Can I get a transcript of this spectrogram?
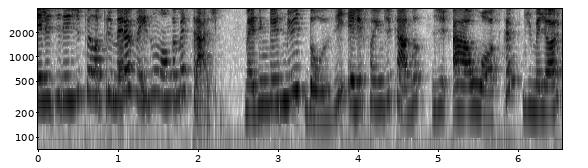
ele dirige pela primeira vez um longa-metragem. Mas em 2012 ele foi indicado de- ao Oscar de melhor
